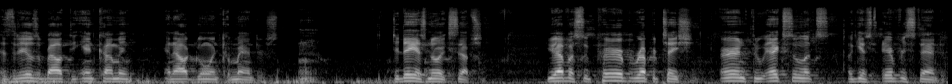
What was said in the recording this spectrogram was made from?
as it is about the incoming and outgoing commanders. Today is no exception. You have a superb reputation, earned through excellence against every standard.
